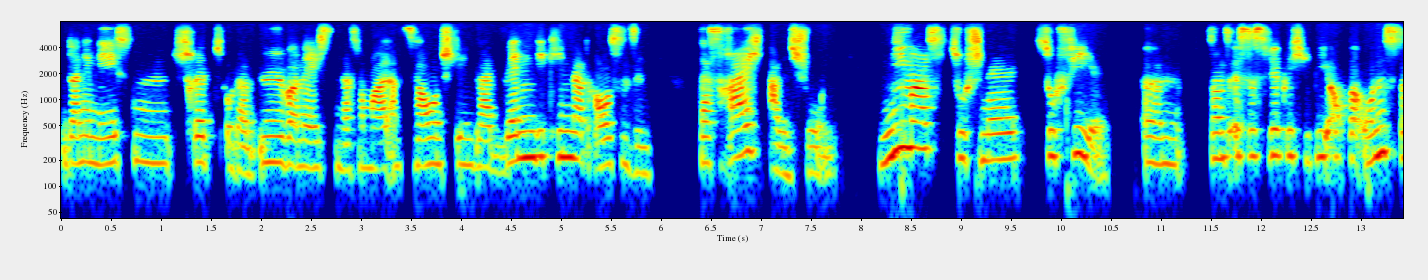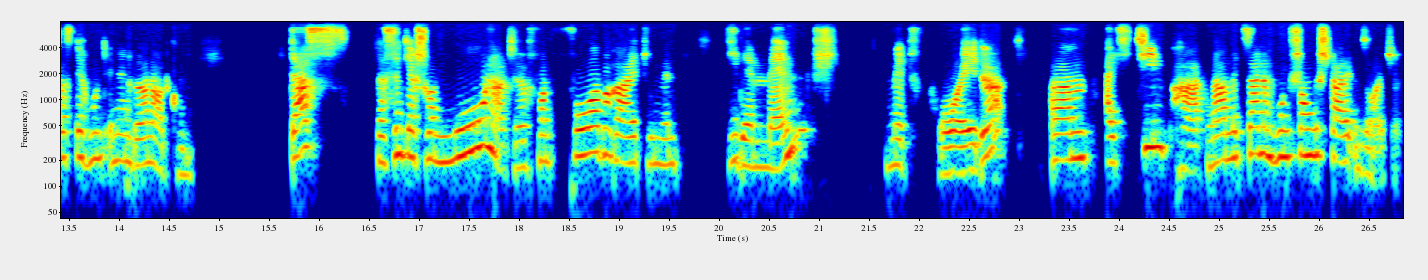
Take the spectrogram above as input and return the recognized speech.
und dann im nächsten Schritt oder im übernächsten, dass man mal am Zaun stehen bleibt, wenn die Kinder draußen sind. Das reicht alles schon. Niemals zu schnell, zu viel. Ähm, sonst ist es wirklich wie auch bei uns, dass der Hund in den Burnout kommt das, das sind ja schon Monate von Vorbereitungen, die der Mensch mit Freude ähm, als Teampartner mit seinem Hund schon gestalten sollte.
